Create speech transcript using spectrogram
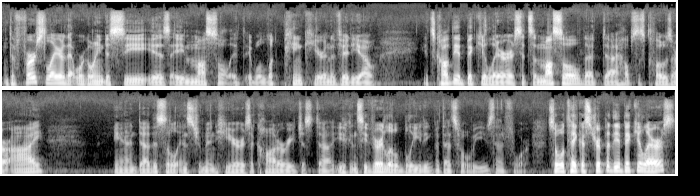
the first layer that we're going to see is a muscle. It, it will look pink here in the video. It's called the orbicularis. It's a muscle that uh, helps us close our eye. And uh, this little instrument here is a cautery. Just uh, you can see very little bleeding, but that's what we use that for. So we'll take a strip of the orbicularis.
